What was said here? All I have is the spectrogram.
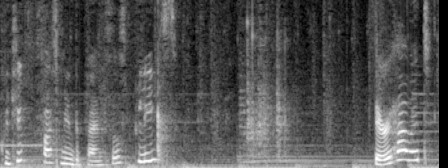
Could you pass me the pencils, please? There you have it.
